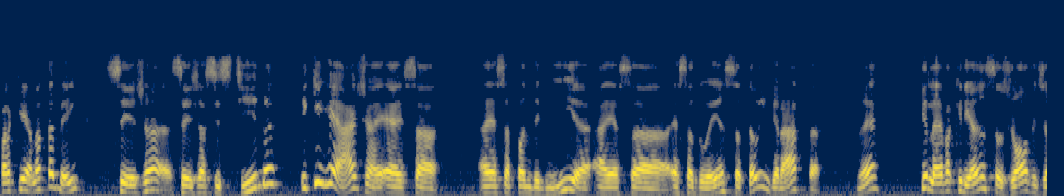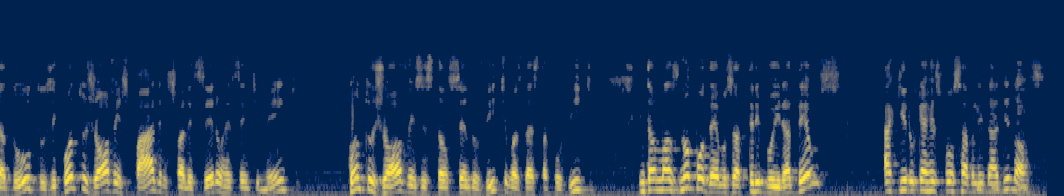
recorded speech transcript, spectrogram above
para que ela também seja, seja assistida e que reaja a essa a essa pandemia, a essa, essa doença tão ingrata, né? que leva crianças, jovens e adultos. E quantos jovens padres faleceram recentemente? Quantos jovens estão sendo vítimas desta Covid? Então, nós não podemos atribuir a Deus aquilo que é responsabilidade de nós.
